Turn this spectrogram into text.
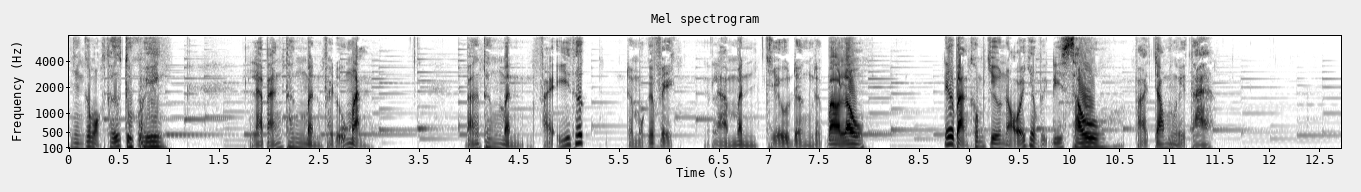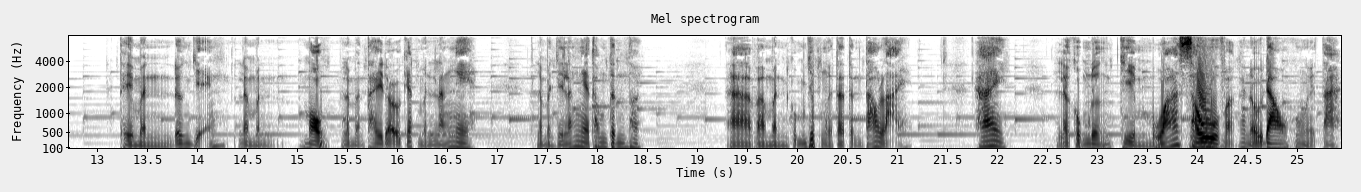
Nhưng có một thứ tôi khuyên là bản thân mình phải đủ mạnh. Bản thân mình phải ý thức được một cái việc là mình chịu đựng được bao lâu. Nếu bạn không chịu nổi trong việc đi sâu vào trong người ta thì mình đơn giản là mình một là mình thay đổi cách mình lắng nghe là mình chỉ lắng nghe thông tin thôi. À, và mình cũng giúp người ta tỉnh táo lại. Hai là cũng đừng chìm quá sâu vào cái nỗi đau của người ta.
